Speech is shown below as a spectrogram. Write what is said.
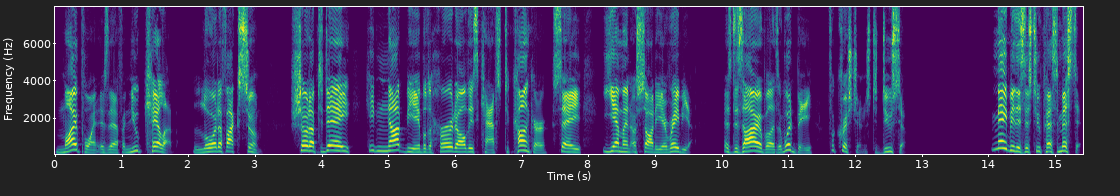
My point is that if a new Caleb, Lord of Aksum, showed up today, he'd not be able to herd all these cats to conquer, say, Yemen or Saudi Arabia, as desirable as it would be for Christians to do so. Maybe this is too pessimistic.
